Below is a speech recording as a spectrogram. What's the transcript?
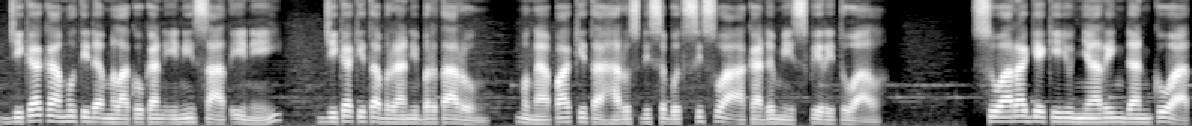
Jika kamu tidak melakukan ini saat ini, jika kita berani bertarung, mengapa kita harus disebut siswa akademi spiritual? Suara Gekiyun nyaring dan kuat,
